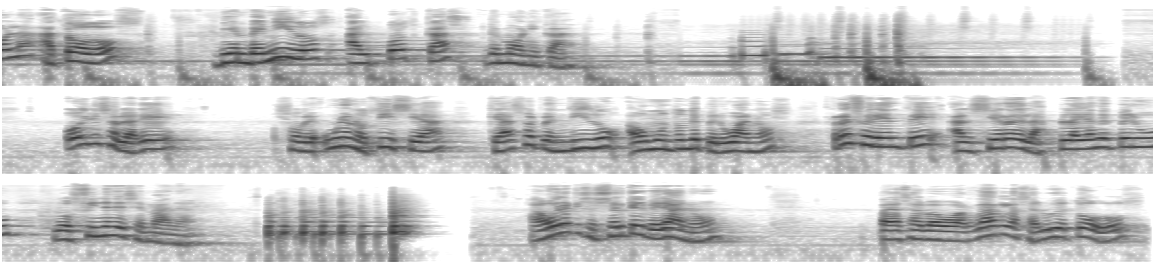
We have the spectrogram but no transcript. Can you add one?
Hola a todos, bienvenidos al podcast de Mónica. Hoy les hablaré sobre una noticia que ha sorprendido a un montón de peruanos referente al cierre de las playas del Perú los fines de semana. Ahora que se acerca el verano, para salvaguardar la salud de todos,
